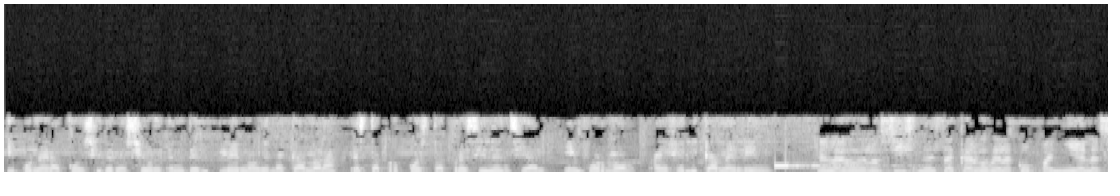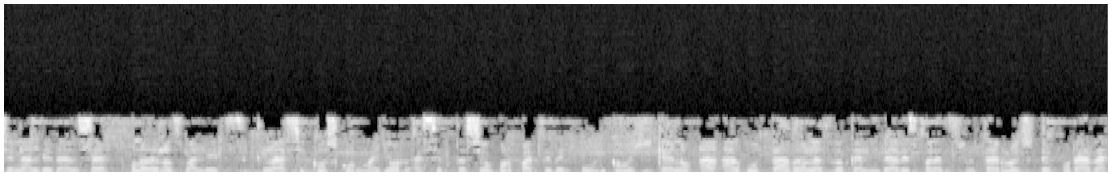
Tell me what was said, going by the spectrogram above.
y poner a consideración del Pleno de la Cámara esta propuesta presidencial, informó Angélica Melín. El Lago de los Cisnes, a cargo de la Compañía Nacional de Danza, uno de los ballets clásicos con mayor aceptación por parte del público mexicano, ha agotado las localidades para disfrutarlo en su temporada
